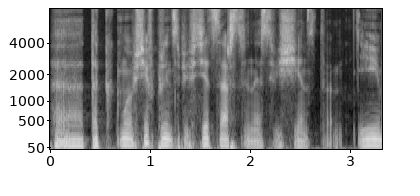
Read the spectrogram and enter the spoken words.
Э, так как мы вообще, в принципе, все царственное священство. И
